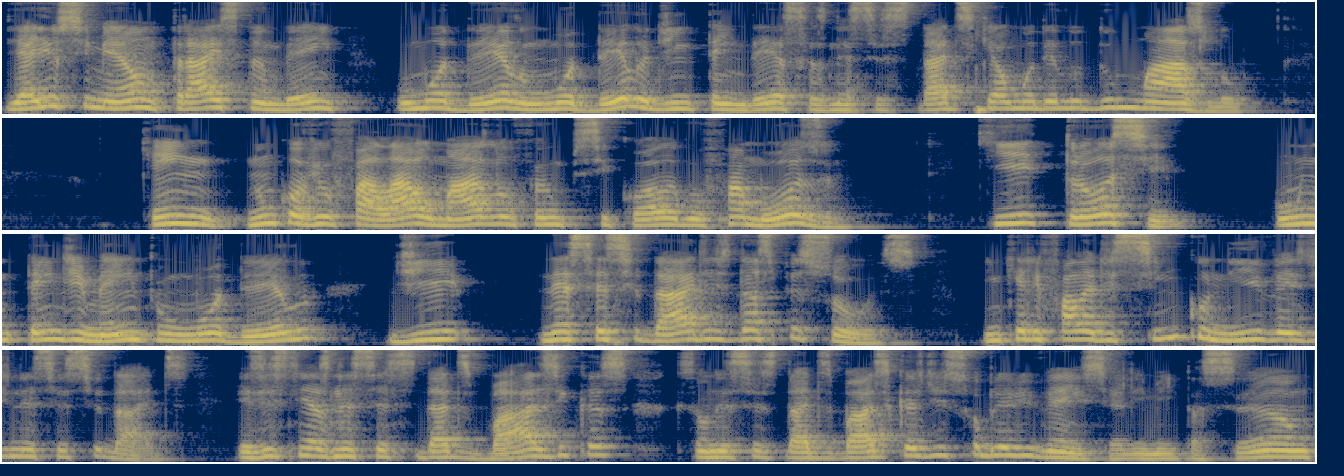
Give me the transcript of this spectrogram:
E aí o Simeão traz também o um modelo, um modelo de entender essas necessidades, que é o modelo do Maslow. Quem nunca ouviu falar, o Maslow foi um psicólogo famoso que trouxe um entendimento, um modelo de necessidades das pessoas, em que ele fala de cinco níveis de necessidades. Existem as necessidades básicas, que são necessidades básicas de sobrevivência, alimentação,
